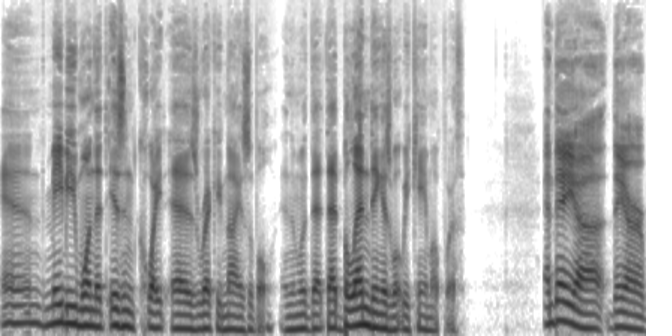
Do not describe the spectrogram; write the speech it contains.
and maybe one that isn't quite as recognizable. And then with that that blending is what we came up with. and they uh they are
